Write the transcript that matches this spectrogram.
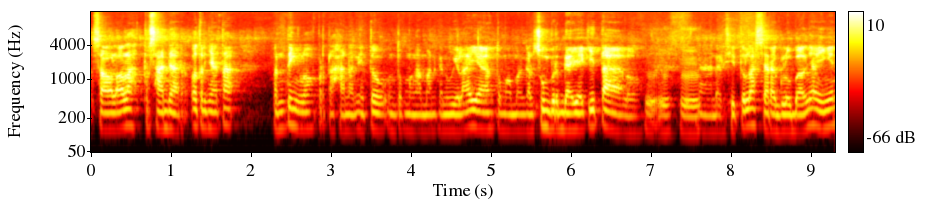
seolah-olah tersadar, oh ternyata penting loh pertahanan itu untuk mengamankan wilayah, untuk mengamankan sumber daya kita loh. Nah, dari situlah secara globalnya ingin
